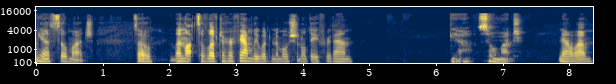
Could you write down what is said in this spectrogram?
Yeah. So much. So, and lots of love to her family. What an emotional day for them. Yeah. So much. Now, um,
